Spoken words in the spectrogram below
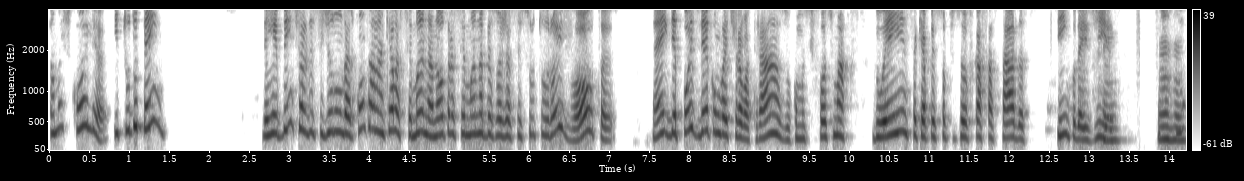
É uma escolha, e tudo bem. De repente, ela decidiu não dar conta naquela semana, na outra semana a pessoa já se estruturou e volta né? E depois ver como vai tirar o atraso, como se fosse uma doença que a pessoa precisa ficar afastada 5, 10 dias. Uhum.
